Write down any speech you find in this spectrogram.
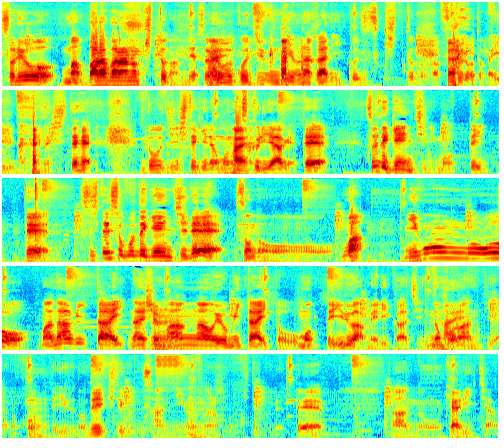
それをまあバラバラのキットなんでそれはいをこう自分で夜中に1個ずつキットとか 袋とか入れして同人誌的なものを作り上げて、それで現地に持って行ってそしてそこで現地でそのまあ日本語を学びたいないしは漫画を読みたいと思っているアメリカ人のボランティアの子っていうので来てくれて3人女の子が来てくれて。あのキャリーちゃんっ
